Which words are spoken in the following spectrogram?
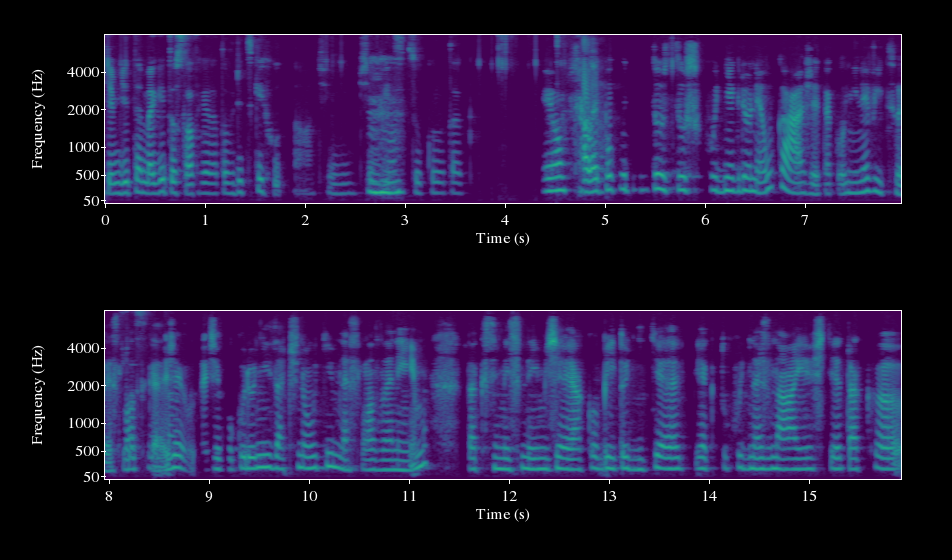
těm dětem, jak je to sladké, to vždycky chutná. Čím, čím mm-hmm. víc cukru, tak... Jo, ale pokud tu, tu chuť někdo neukáže, tak oni neví, co je sladké, Přesně, že jo? Takže pokud oni začnou tím neslazeným, tak si myslím, že jakoby to dítě, jak tu chuť nezná ještě, tak eh,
